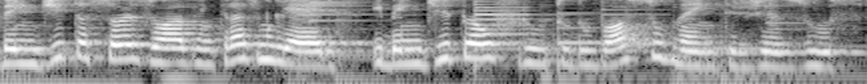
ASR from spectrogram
Bendita sois vós entre as mulheres, e bendito é o fruto do vosso ventre, Jesus.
